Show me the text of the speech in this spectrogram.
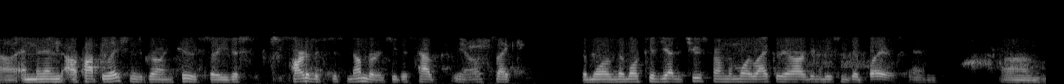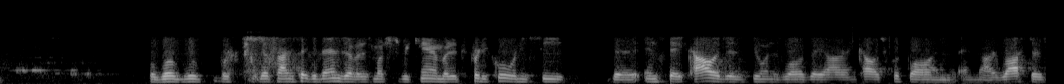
uh, and then our population is growing too. So you just part of it's just numbers. You just have you know it's like the more the more kids you have to choose from, the more likely there are going to be some good players. And um, but we're, we're we're trying to take advantage of it as much as we can. But it's pretty cool when you see the in-state colleges doing as well as they are in college football, and and our rosters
